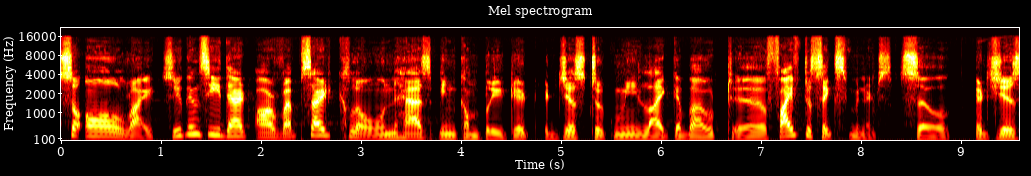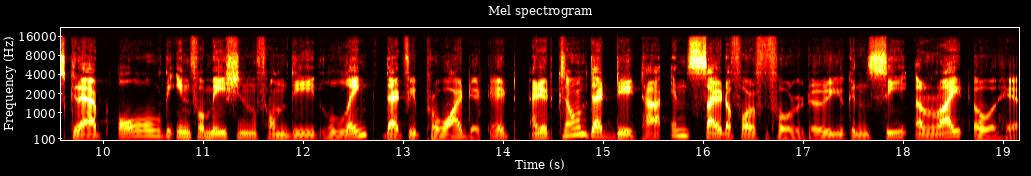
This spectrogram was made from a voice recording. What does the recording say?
So all right, so you can see that our website clone has been completed. It just took me like about uh, five to six minutes. So it just grabbed all the information from the link that we provided it and it cloned that data inside of our folder. You can see right over here.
